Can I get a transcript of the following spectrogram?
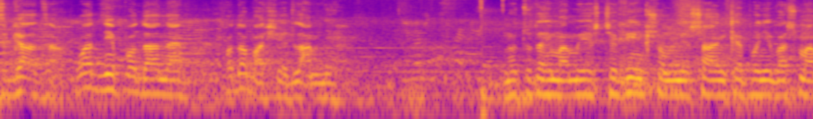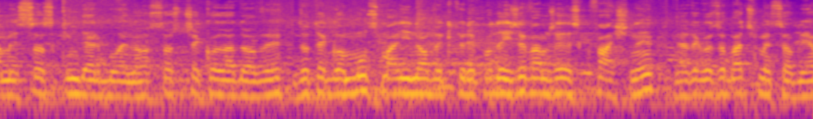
zgadza. Ładnie podane, podoba się dla mnie. No tutaj mamy jeszcze większą mieszankę, ponieważ mamy sos Kinder Bueno, sos czekoladowy, do tego mus malinowy, który podejrzewam, że jest kwaśny, dlatego zobaczmy sobie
